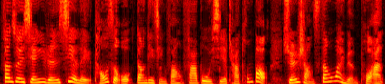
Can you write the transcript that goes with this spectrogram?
犯罪嫌疑人谢磊逃走，当地警方发布协查通报，悬赏三万元破案。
